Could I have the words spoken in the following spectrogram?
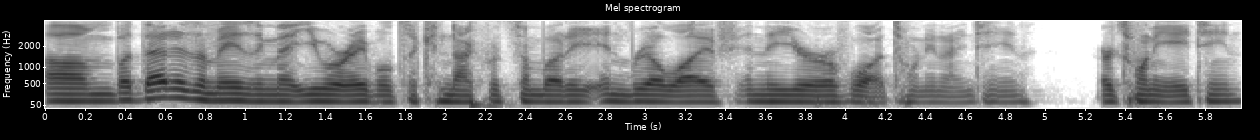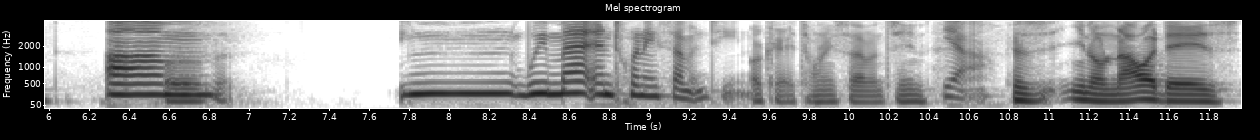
Um, but that is amazing that you were able to connect with somebody in real life in the year of what, 2019 or 2018? What was Um, it? mm, we met in 2017. Okay, 2017. Yeah, Because you know nowadays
